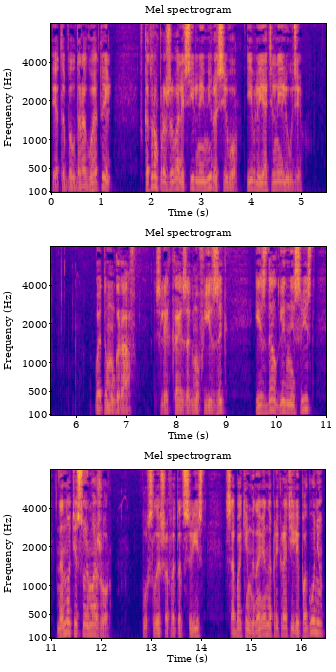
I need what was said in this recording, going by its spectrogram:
Это был дорогой отель, в котором проживали сильные мира сего и влиятельные люди. Поэтому граф, слегка изогнув язык, издал длинный свист на ноте соль-мажор. Услышав этот свист, собаки мгновенно прекратили погоню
